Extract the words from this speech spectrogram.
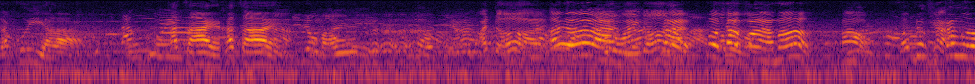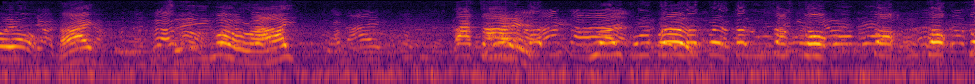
삼구이야 삼구이 갔다 갔다 이력 마우 anh đỡ rồi. Anh đỡ rồi. Anh đỡ rồi. Cô sao con làm ơ không sống được căng người không đây. Xì ngô lại. Cắt tay. Quay con bơ giặc đột giặc 速速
